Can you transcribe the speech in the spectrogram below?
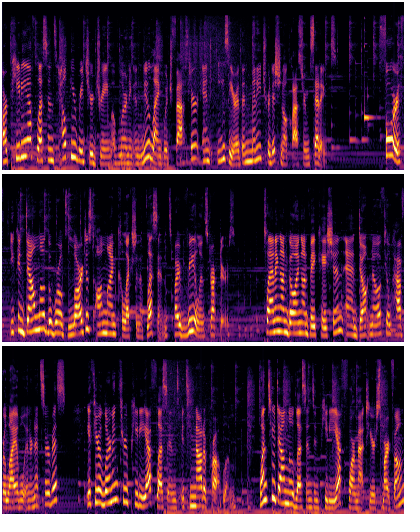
our PDF lessons help you reach your dream of learning a new language faster and easier than many traditional classroom settings. Fourth, you can download the world's largest online collection of lessons by real instructors. Planning on going on vacation and don't know if you'll have reliable internet service? If you're learning through PDF lessons, it's not a problem. Once you download lessons in PDF format to your smartphone,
